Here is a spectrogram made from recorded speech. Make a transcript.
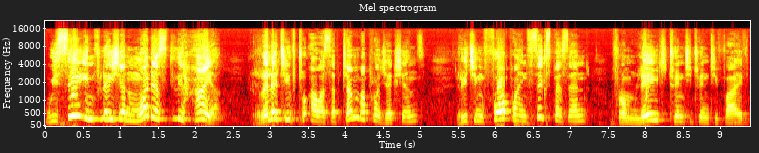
we see inflation modestly higher relative to our September projections, reaching 4.6% from late 2025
